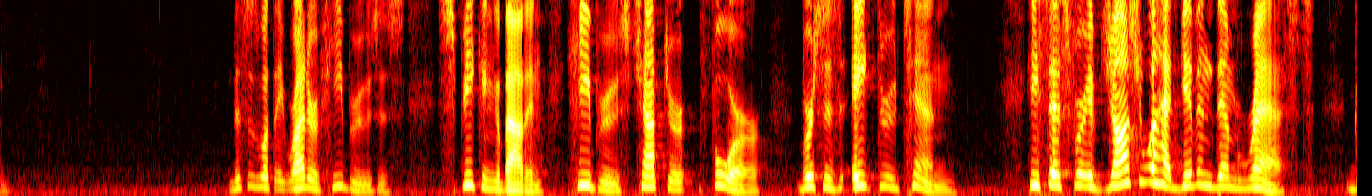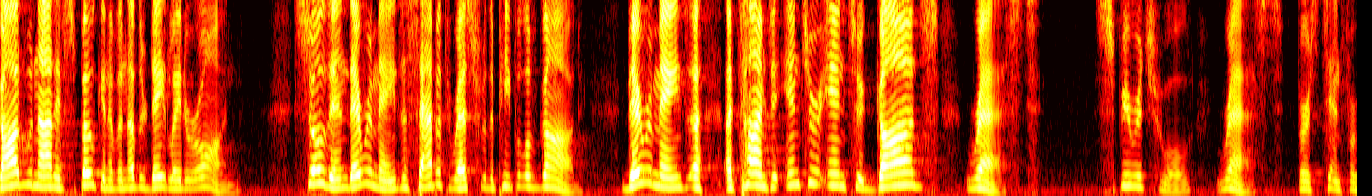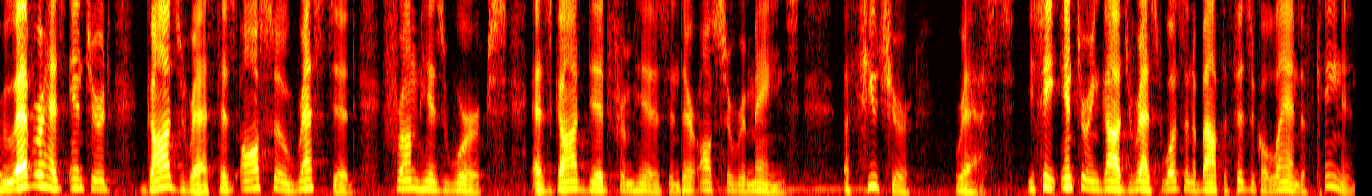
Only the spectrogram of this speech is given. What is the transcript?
This is what the writer of Hebrews is speaking about in Hebrews chapter 4 verses 8 through 10. He says, For if Joshua had given them rest, God would not have spoken of another day later on. So then, there remains a Sabbath rest for the people of God. There remains a, a time to enter into God's rest, spiritual rest. Verse 10 For whoever has entered God's rest has also rested from his works, as God did from his, and there also remains a future rest. You see, entering God's rest wasn't about the physical land of Canaan.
